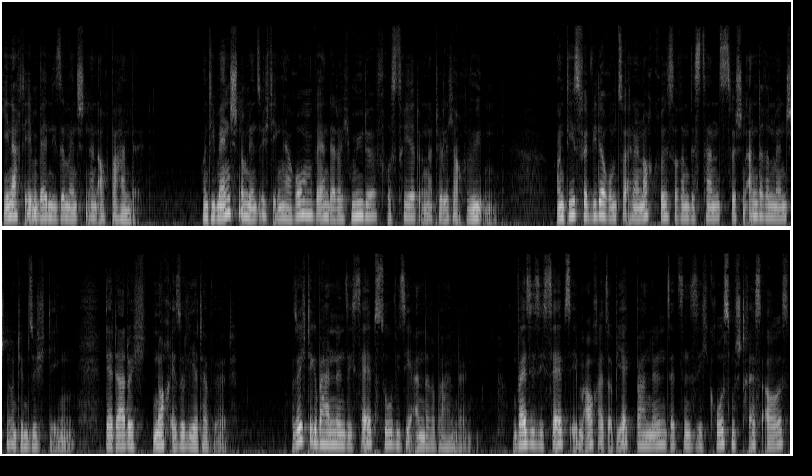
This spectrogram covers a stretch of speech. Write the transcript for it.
Je nachdem werden diese Menschen dann auch behandelt. Und die Menschen um den Süchtigen herum werden dadurch müde, frustriert und natürlich auch wütend. Und dies führt wiederum zu einer noch größeren Distanz zwischen anderen Menschen und dem Süchtigen, der dadurch noch isolierter wird. Süchtige behandeln sich selbst so, wie sie andere behandeln. Und weil sie sich selbst eben auch als Objekt behandeln, setzen sie sich großem Stress aus,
